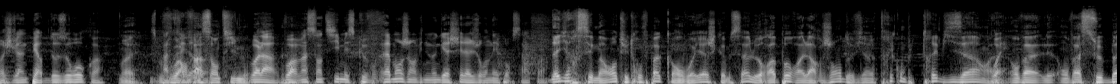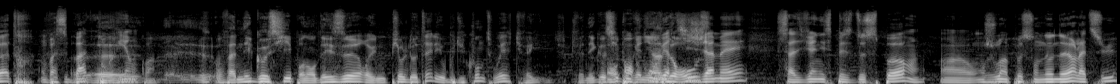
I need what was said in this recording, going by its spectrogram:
ouais, je viens de perdre 2 euros quoi. Ouais, voire très 20 grave. centimes. Voilà, voire 20 centimes. Est-ce que vraiment j'ai envie de me gâcher la journée pour ça quoi? D'ailleurs, c'est marrant, tu trouves pas qu'en voyage comme ça, le rapport à l'argent devient très très bizarre? Ouais. On va on va se battre, On va se battre pour Euh, rien quoi. euh, on va négocier pendant des heures une piole d'hôtel et au bout du compte, ouais, tu vas tu vas négocier On, pour on gagner un euro. jamais. Ça devient une espèce de sport. Euh, on joue un peu son honneur là-dessus.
